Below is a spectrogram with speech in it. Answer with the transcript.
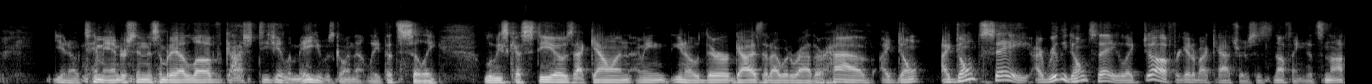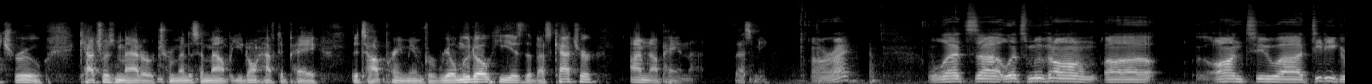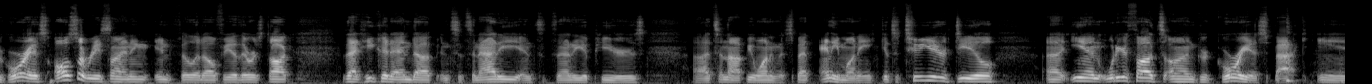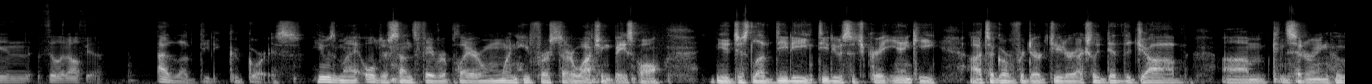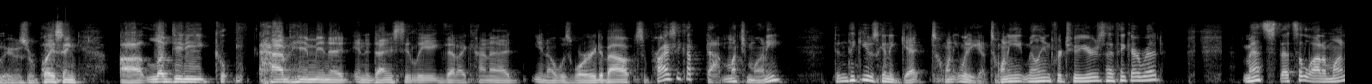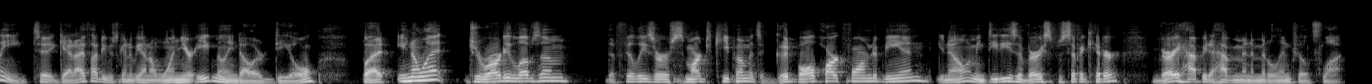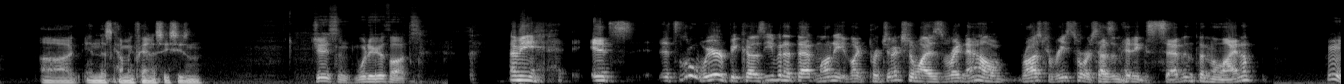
You know, Tim Anderson is somebody I love. Gosh, DJ LeMahieu was going that late. That's silly. Luis Castillo, Zach Gallen. I mean, you know, there are guys that I would rather have. I don't. I don't say. I really don't say like, oh, forget about catchers. It's nothing. That's not true. Catchers matter a tremendous amount, but you don't have to pay the top premium for Realmuto. He is the best catcher. I'm not paying that. That's me. All right. Let's uh let's move it on uh on to uh, Didi Gregorius, also re-signing in Philadelphia. There was talk that he could end up in Cincinnati, and Cincinnati appears uh, to not be wanting to spend any money. Gets a two-year deal. Uh, Ian, what are your thoughts on Gregorius back in Philadelphia? I love Didi Gregorius. He was my older son's favorite player when he first started watching baseball. You just love Didi. Didi was such a great Yankee. Uh, took over for Derek Jeter. Actually, did the job, um, considering who he was replacing. Uh, love Didi have him in a in a dynasty league that I kind of you know was worried about. Surprised he got that much money. Didn't think he was going to get twenty. What he got twenty eight million for two years. I think I read. That's that's a lot of money to get. I thought he was going to be on a one year eight million dollar deal, but you know what? Girardi loves him. The Phillies are smart to keep him. It's a good ballpark for him to be in. You know, I mean, Didi's a very specific hitter. Very happy to have him in a middle infield slot uh, in this coming fantasy season. Jason, what are your thoughts? I mean, it's it's a little weird because even at that money, like projection wise, right now, roster resource has him hitting seventh in the lineup. Hmm.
